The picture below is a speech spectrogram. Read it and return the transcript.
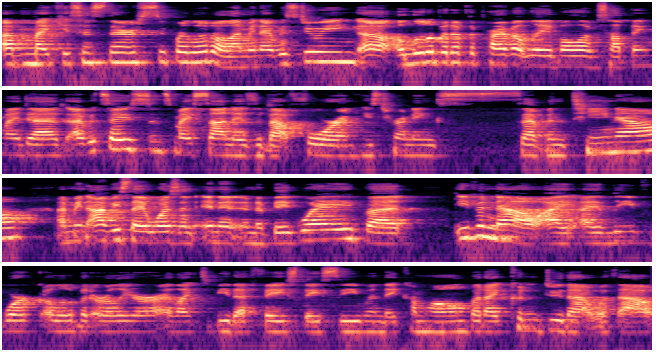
uh, my kids since they're super little. I mean, I was doing uh, a little bit of the private label. I was helping my dad. I would say since my son is about four and he's turning 17 now. I mean, obviously, I wasn't in it in a big way, but even now, I, I leave work a little bit earlier. I like to be that face they see when they come home, but I couldn't do that without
